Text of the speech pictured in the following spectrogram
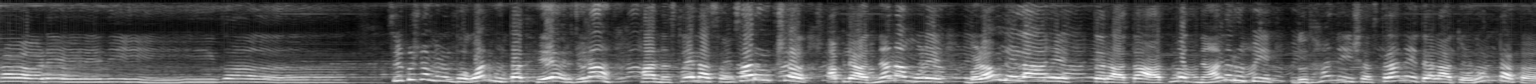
खाडेनी ग श्रीकृष्ण म्हणून भगवान म्हणतात हे अर्जुना हा नसलेला संसार वृक्ष आपल्या अज्ञानामुळे बळावलेला आहे तर आता आत्मज्ञान रूपी दुधाने शस्त्राने त्याला तोडून टाका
